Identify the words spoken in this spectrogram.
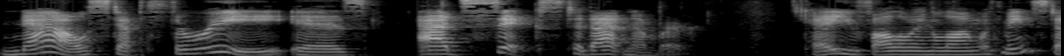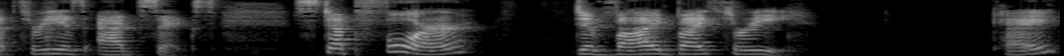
Now, step 3 is add 6 to that number. Okay, you following along with me? Step 3 is add 6. Step 4, divide by 3. Okay,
